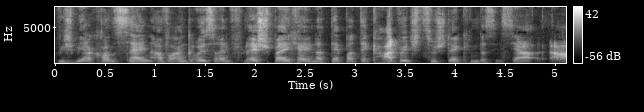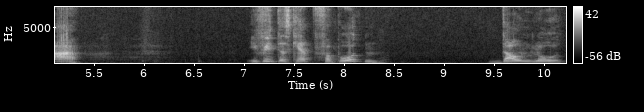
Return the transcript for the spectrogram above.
Wie schwer kann es sein, einfach einen größeren Flash-Speicher in eine depperte Cartridge zu stecken? Das ist ja. Ah! Ich finde, das gehört verboten. Download.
